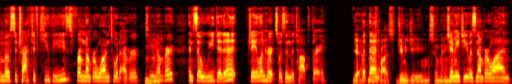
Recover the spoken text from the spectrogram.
most attractive QBs from number one to whatever team Mm-hmm. number. And so we did it. Jalen Hurts was in the top three. Yeah, But not then- surprised. Jimmy G, I'm assuming. Jimmy G was number one.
